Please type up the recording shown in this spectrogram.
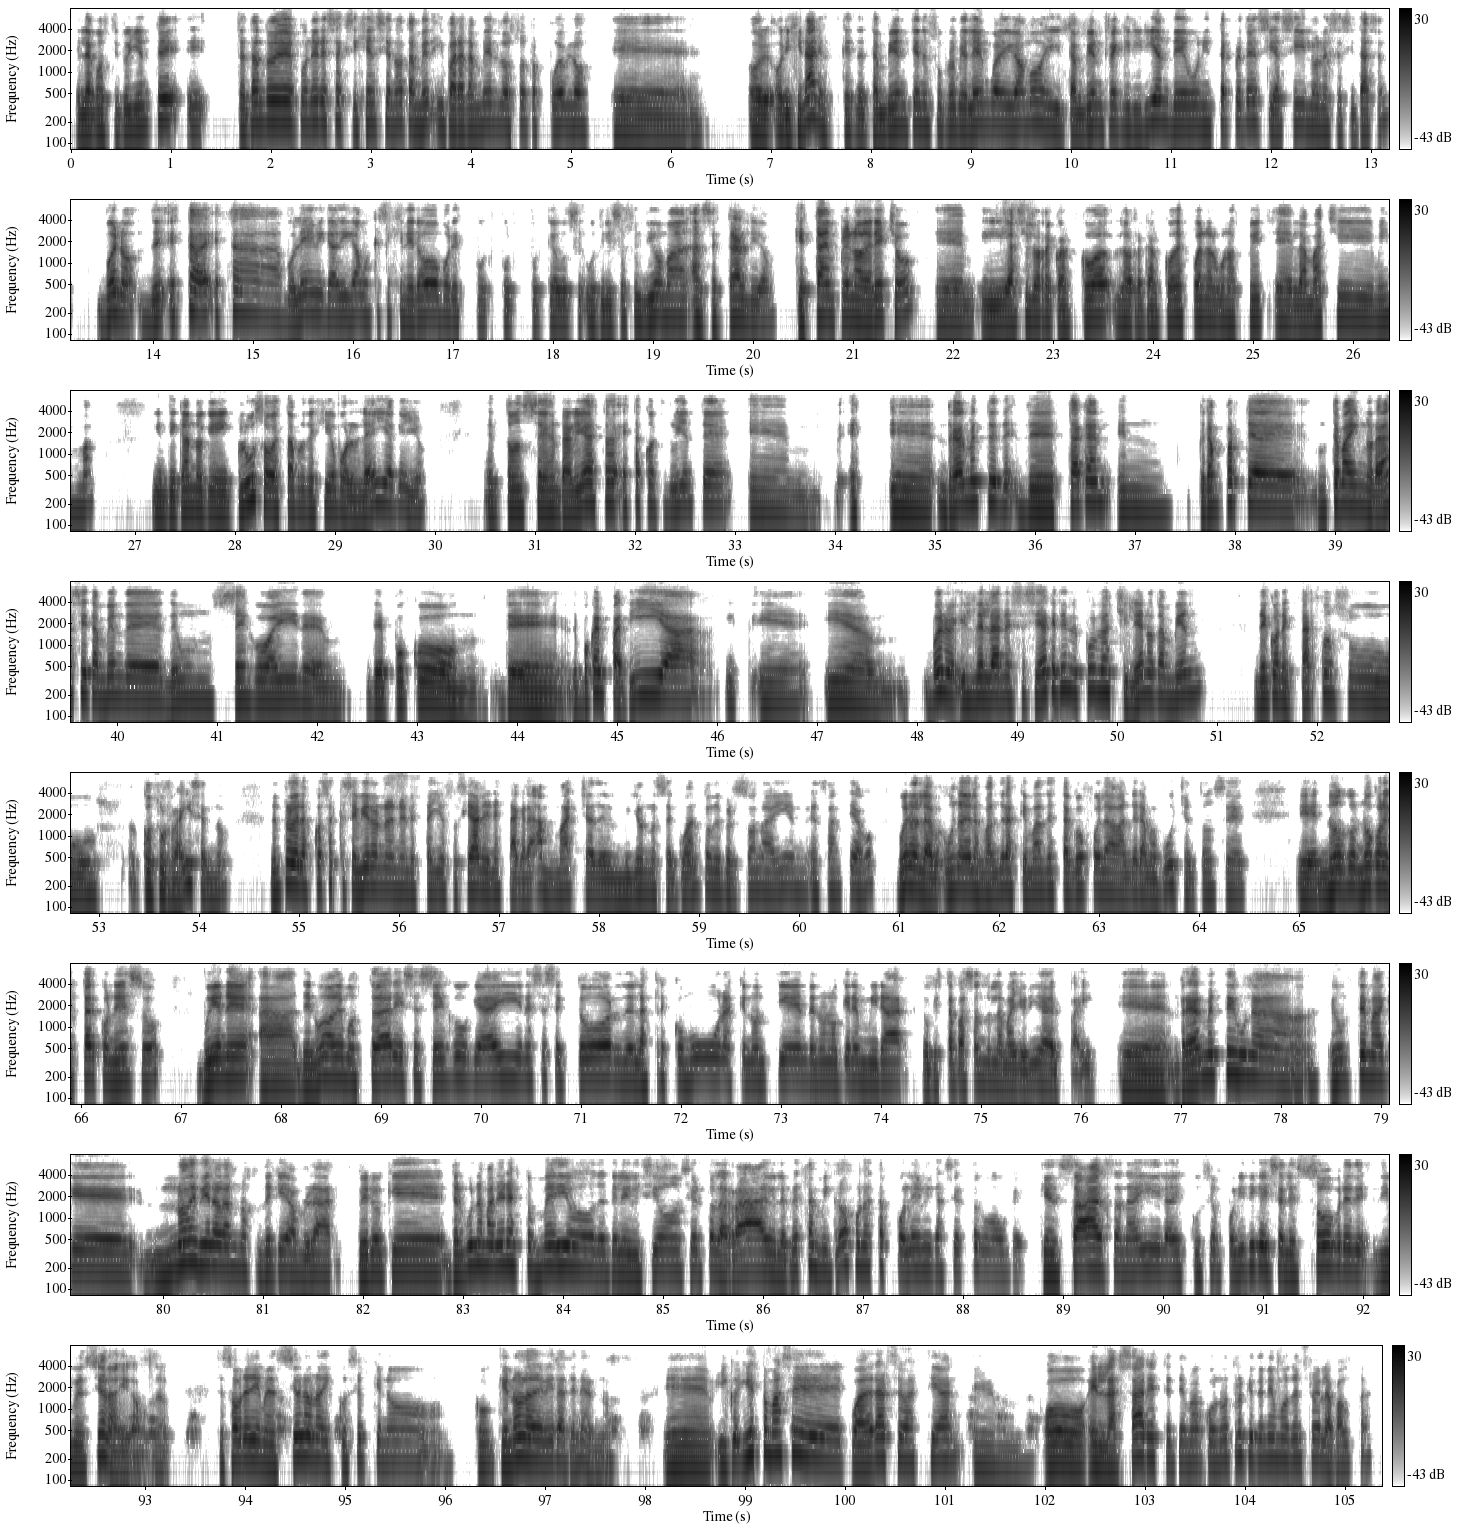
en la constituyente, eh, tratando de poner esa exigencia, ¿no? También, y para también los otros pueblos eh, originarios, que también tienen su propia lengua, digamos, y también requerirían de un intérprete si así lo necesitasen. Bueno, de esta, esta polémica, digamos, que se generó por, porque utilizó su idioma ancestral, digamos, que está en pleno derecho, eh, y así lo recalcó, lo recalcó después en algunos tweets eh, la Machi misma, indicando que incluso está protegido por ley aquello. Entonces, en realidad, estas esta constituyentes eh, realmente destacan en gran parte un tema de ignorancia y también de, de un sesgo ahí de de poco de, poca empatía y, em, bueno y de la necesidad que tiene el pueblo chileno también de conectar con sus con sus raíces no dentro de las cosas que se vieron en el estallido social en esta gran marcha del millón no sé cuánto de personas ahí en, Santiago bueno una de las banderas que más destacó fue la bandera mapuche entonces eh, no, no conectar con eso viene a de nuevo a demostrar ese sesgo que hay en ese sector de las tres comunas que no entienden o no quieren mirar lo que está pasando en la mayoría del país. Eh, realmente una, es un tema que no debiera darnos de qué hablar, pero que de alguna manera estos medios de televisión, ¿cierto? La radio, le prestan micrófono a estas polémicas, ¿cierto? Como que, que ensalzan ahí la discusión política y se les sobredimensiona, digamos, Se sobredimensiona una discusión que no, que no la debiera tener, ¿no? Eh, y, esto me hace cuadrar, Sebastián, em, o enlazar este tema con otro que tenemos dentro de la pauta,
